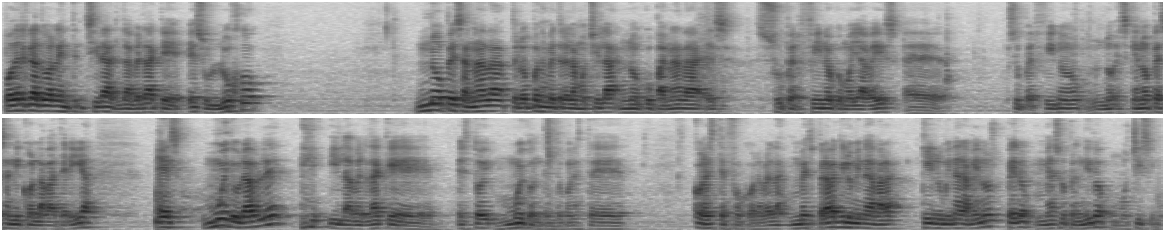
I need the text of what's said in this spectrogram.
Poder graduar la intensidad, la verdad que es un lujo. No pesa nada, te lo puedes meter en la mochila, no ocupa nada, es súper fino como ya veis. Eh, súper fino, no, es que no pesa ni con la batería. Es muy durable y, la verdad que estoy muy contento con este, con este foco, la verdad. Me esperaba que iluminara menos, pero me ha sorprendido muchísimo.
